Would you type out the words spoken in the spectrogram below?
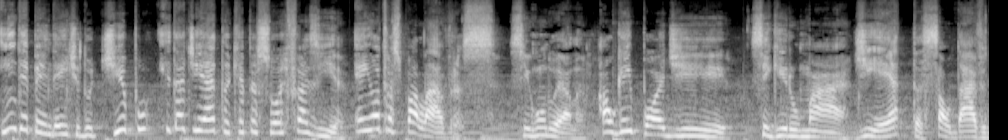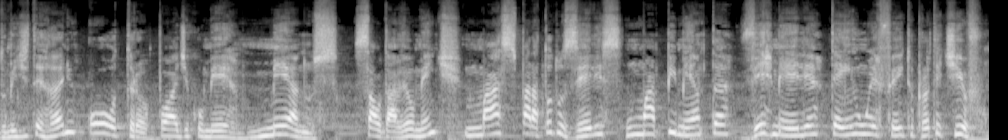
independente do tipo e da dieta que a pessoa fazia. Em outras palavras, segundo ela, alguém pode seguir uma dieta saudável do Mediterrâneo, outro pode comer menos saudavelmente, mas para todos eles, uma pimenta vermelha tem um efeito protetivo.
